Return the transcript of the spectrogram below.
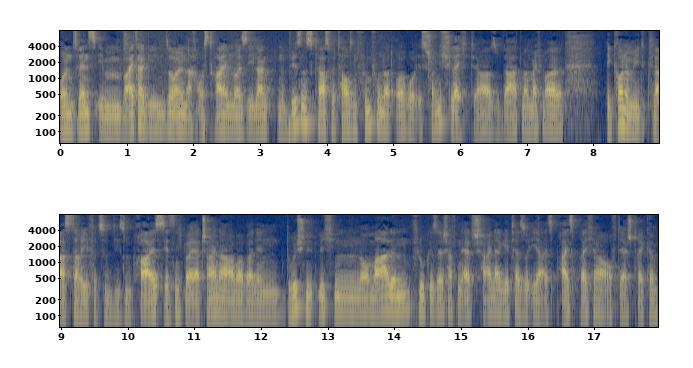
Und wenn es eben weitergehen soll nach Australien, Neuseeland, eine Business Class für 1500 Euro ist schon nicht schlecht. Ja, also da hat man manchmal Economy Class Tarife zu diesem Preis. Jetzt nicht bei Air China, aber bei den durchschnittlichen normalen Fluggesellschaften. Air China geht ja so eher als Preisbrecher auf der Strecke.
